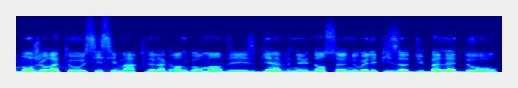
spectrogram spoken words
Et bonjour à tous, ici Marc de la Grande Gourmandise. Bienvenue dans ce nouvel épisode du Balado.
